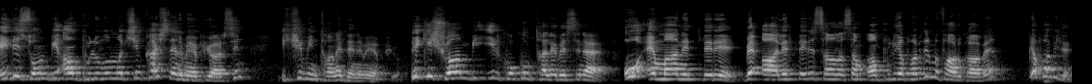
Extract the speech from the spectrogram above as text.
Edison bir ampulü bulmak için kaç deneme yapıyor Ersin? 2000 tane deneme yapıyor. Peki şu an bir ilkokul talebesine o emanetleri ve aletleri sağlasam ampulü yapabilir mi Faruk abi? Yapabilir.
